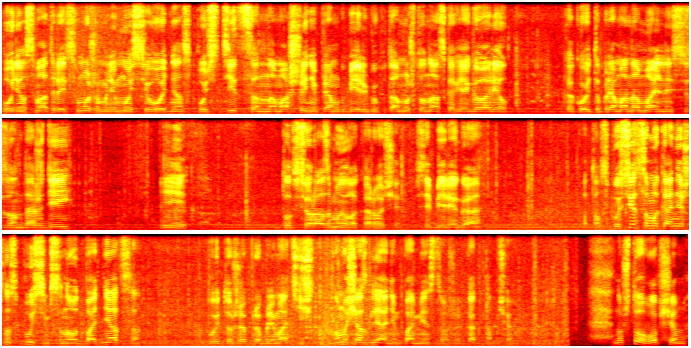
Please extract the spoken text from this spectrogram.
будем смотреть, сможем ли мы сегодня спуститься на машине прямо к берегу. Потому что у нас, как я говорил, какой-то прям аномальный сезон дождей. И тут все размыло, короче, все берега. Потом спуститься мы, конечно, спустимся, но вот подняться будет уже проблематично. Но мы сейчас глянем по месту уже, как там что. Ну что, в общем,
